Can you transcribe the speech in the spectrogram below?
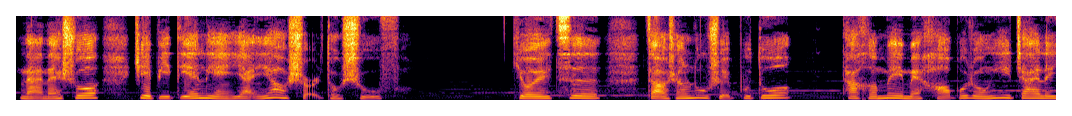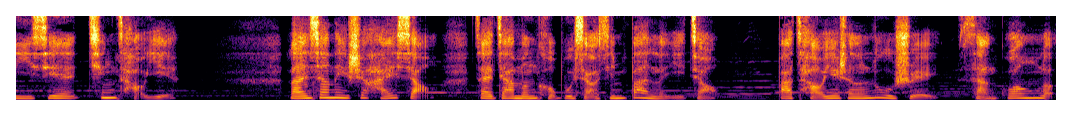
奶奶说，这比点脸眼药水都舒服。有一次早上露水不多。他和妹妹好不容易摘了一些青草叶，兰香那时还小，在家门口不小心绊了一跤，把草叶上的露水散光了，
